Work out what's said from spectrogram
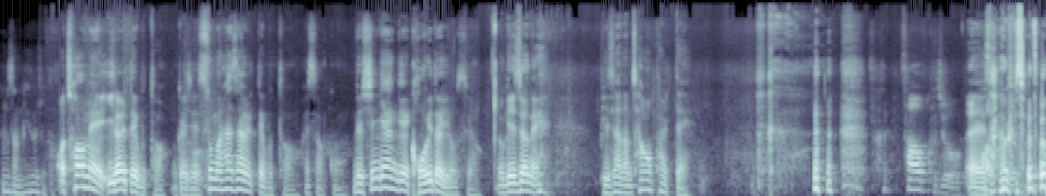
항상 해놓으셨다? 어 처음에 일할 때부터 그러니까 이제 21살 때부터 했었고 근데 신기한 게 거의 다 이뤘어요 여기 예전에 비사남 창업할 때 사업 구조 네, 저도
